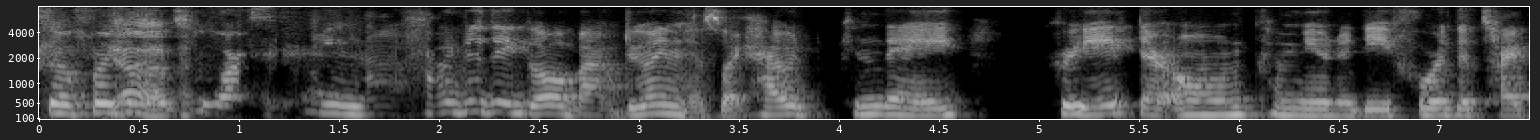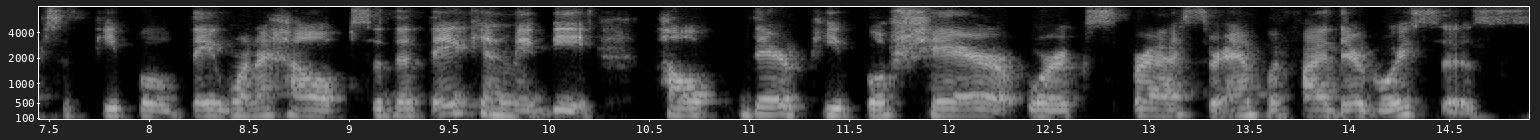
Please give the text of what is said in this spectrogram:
So, for yeah. those who are thinking that how do they go about doing this? Like how can they create their own community for the types of people they want to help so that they can maybe help their people share or express or amplify their voices.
